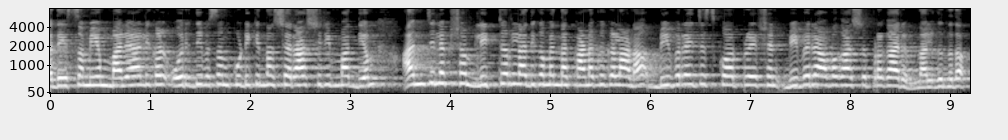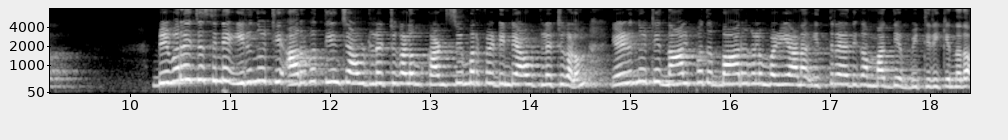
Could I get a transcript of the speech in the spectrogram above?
അതേസമയം മലയാളികൾ ഒരു ദിവസം കുടിക്കുന്ന ശരാശരി മദ്യം അഞ്ച് ലക്ഷം ലിറ്ററിലധികം എന്ന കണക്കുകളാണ് ബിവറേജസ് കോർപ്പറേഷൻ വിവരാവകാശ പ്രകാരം നൽകുന്നത്. ബിവറേജസിന്റെ ഇരുന്നൂറ്റി അറുപത്തിയഞ്ച് ഔട്ട്ലെറ്റുകളും കൺസ്യൂമർ ഫെഡിന്റെ ഔട്ട്ലെറ്റുകളും എഴുന്നൂറ്റി നാൽപ്പത് ബാറുകളും വഴിയാണ് ഇത്രയധികം മദ്യം വിറ്റിരിക്കുന്നത്.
